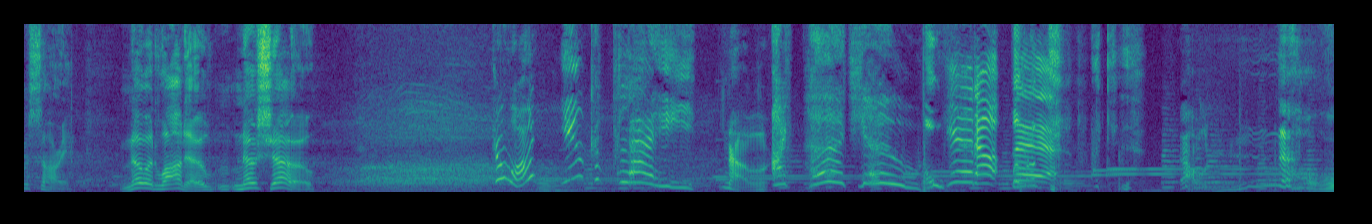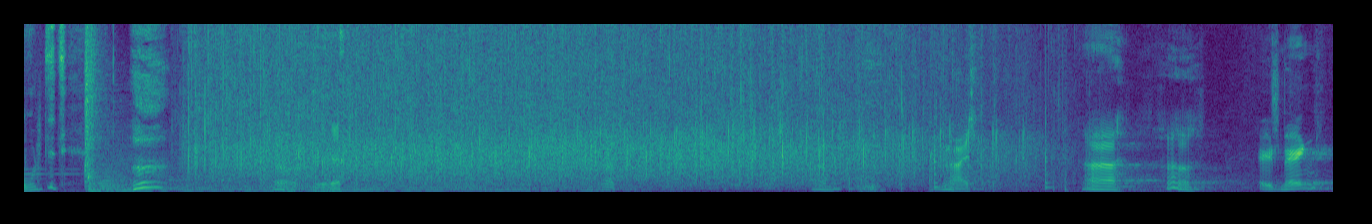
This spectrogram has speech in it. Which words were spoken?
I'm sorry. No Eduardo, no show. Go on, you can play. No. I've heard you. Oh. Get up there. Oh, no. oh, dear. Um, Right. Uh, oh, evening.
